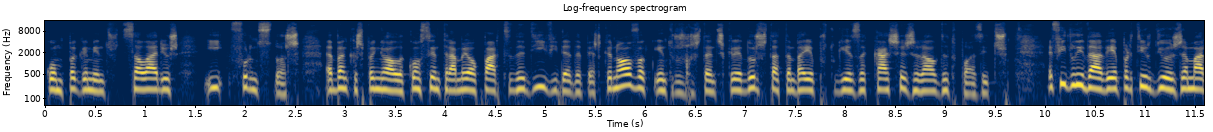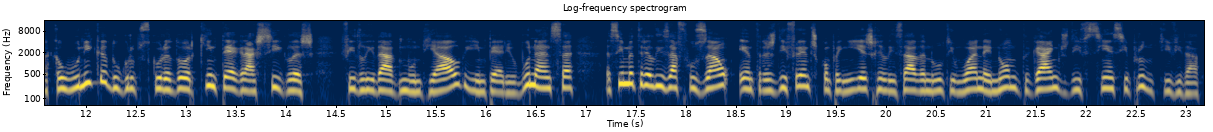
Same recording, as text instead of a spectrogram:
como pagamentos de salários e fornecedores. A banca espanhola concentra a maior parte da dívida da Pesca Nova. Entre os restantes credores está também a portuguesa Caixa Geral de Depósitos. A Fidelidade é a partir de hoje a marca única do grupo segurador que integra as siglas Fidelidade Mundial e Império Bonança. Assim materializa a fusão entre as diferentes companhias realizada no último ano em nome de ganhos de eficiência e produtividade.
